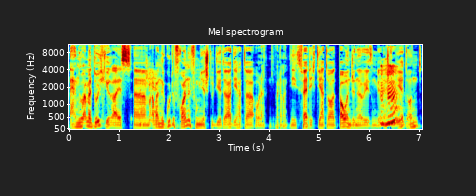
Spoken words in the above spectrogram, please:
Äh, nur einmal durchgereist. Ähm, Okay. Aber eine gute Freundin von mir studiert da, die hat da, oder warte mal, die ist fertig, die hat dort Bauingenieurwesen ge- Mhm. studiert und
